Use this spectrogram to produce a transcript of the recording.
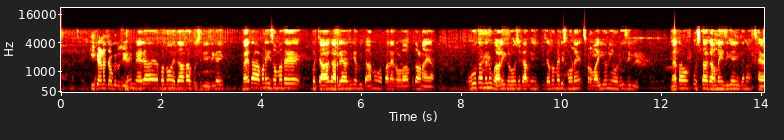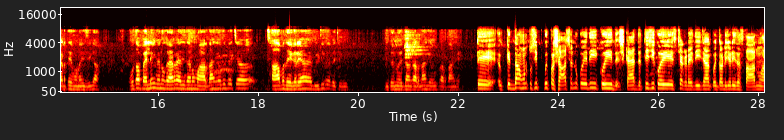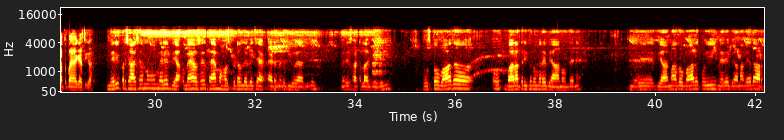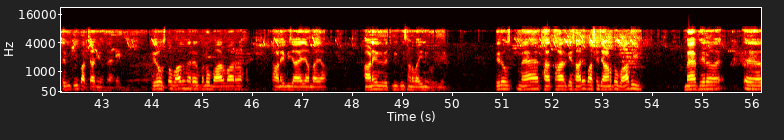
ਕੀ ਕਹਿਣਾ ਚਾਹੋਗੇ ਤੁਸੀਂ? ਨਹੀਂ ਮੇਰਾ ਵੱਲੋਂ ਇਦਾਂ ਦਾ ਕੁਝ ਨਹੀਂ ਸੀਗਾ ਜੀ। ਮੈਂ ਤਾਂ ਆਪਣੇ ਹੀ ਸਮਾਂ ਤੇ ਬਚਾਅ ਕਰ ਰਿਹਾ ਸੀਗਾ ਵੀ ਕਾਹਨੂੰ ਆਪਾਂ ਨੇ ਰੌਲਾ ਵਧਾਉਣਾ ਆ। ਉਹ ਤਾਂ ਮੈਨੂੰ ਗਾਲੀ ਗਲੋਚ ਕਰਨੀ ਜਦੋਂ ਮੇਰੀ ਸੁਣੇ ਸੁਣਵਾਈ ਉਹ ਨਹੀਂ ਹੋ ਰਹੀ ਸੀਗੀ। ਮੈਂ ਤਾਂ ਕੁਛ ਤਾਂ ਕਰਨਾ ਹੀ ਸੀਗਾ ਜੀ ਕਹਿੰਦਾ ਸਾਈਡ ਤੇ ਹੋਣਾ ਹੀ ਸੀਗਾ। ਉਹ ਤਾਂ ਪਹਿਲਾਂ ਹੀ ਮੈਨੂੰ ਕਹਿ ਰਿਹਾ ਜੀ ਤੈਨੂੰ ਮਾਰ ਦਾਂਗੇ। ਉਹਦੇ ਵਿੱਚ ਸਾਫ਼ ਦਿਖ ਰਿਹਾ ਹੈ ਵੀਡੀਓ ਦੇ ਵਿੱਚ ਵੀ ਵੀ ਤੈਨੂੰ ਇਦਾਂ ਕਰ ਦਾਂਗੇ ਉਹ ਕਰ ਦਾਂਗੇ। ਤੇ ਕਿੱਦਾਂ ਹੁਣ ਤੁਸੀਂ ਕੋਈ ਪ੍ਰਸ਼ਾਸਨ ਨੂੰ ਕੋਈ ਇਹਦੀ ਕੋਈ ਸ਼ਿਕਾਇਤ ਦਿੱਤੀ ਸੀ ਕੋਈ ਇਸ ਝਗੜੇ ਦੀ ਜਾਂ ਕੋਈ ਤੁਹਾਡੀ ਜਿਹੜੀ ਦਸਤਾਰ ਨੂੰ ਹੱਥ ਪਾਇਆ ਗਿਆ ਸੀਗਾ? ਮੇਰੀ ਪ੍ਰਸ਼ਾਸਨ ਨੂੰ ਮੇਰੇ ਵਿਆਹ- ਮੈਂ ਉਸੇ ਟਾਈਮ ਹਸਪੀਟਲ ਦੇ ਵਿੱਚ ਐਡਮਿਟ ਵੀ ਹੋਇਆ ਜੀ ਮੇਰੇ ਸੱਟ ਲੱਗ ਗਈ ਸੀਗੀ। ਉਸ ਤੋਂ ਬਾਅਦ ਉਹ 12 ਤਰੀਕ ਨੂੰ ਮੇਰੇ ਬਿਆਨ ਹੁੰਦੇ ਨੇ। ਮੇਰੇ ਬਿਆਨਾਂ ਤੋਂ ਬਾਅਦ ਕੋਈ ਮੇਰੇ ਬਿਆਨਾਂ ਦੇ ਆਧਾਰ ਤੇ ਵੀ ਕੋਈ ਪਰਚਾ ਨਹੀਂ ਹੁੰਦਾ ਹੈਗਾ ਜੀ। ਫਿਰ ਉਸ ਤੋਂ ਬਾਅਦ ਮੇਰੇ ਵੱਲੋਂ ਬਾਰ-ਬਾਰ ਥਾਣੇ ਵੀ ਜਾਇਆ ਜਾਂਦਾ ਆ। ਥਾਣੇ ਦੇ ਵਿੱਚ ਵੀ ਕੋਈ ਸੁਣਵਾਈ ਨਹੀਂ ਹੋ ਰਹੀ ਹੈਗੀ। ਫਿਰ ਉਸ ਮੈਂ ਥੱਕ ਹਾਰ ਕੇ ਸਾਰੇ ਪਾਸੇ ਜਾਣ ਤੋਂ ਬਾਅਦ ਹੀ ਮੈਂ ਫਿਰ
